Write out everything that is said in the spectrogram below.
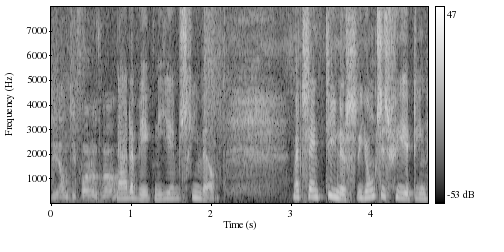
Die antipornovrouw? Nou, dat weet ik niet, eh, misschien wel. Maar het zijn tieners, de jongste is veertien.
